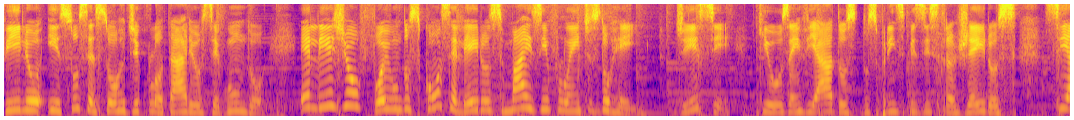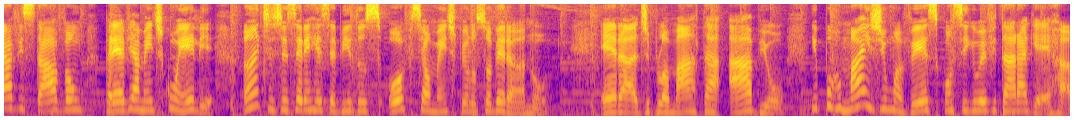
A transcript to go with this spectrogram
filho e sucessor de Clotário II, Elígio foi um dos conselheiros mais influentes do rei. Disse que os enviados dos príncipes estrangeiros se avistavam previamente com ele, antes de serem recebidos oficialmente pelo soberano. Era diplomata hábil e por mais de uma vez conseguiu evitar a guerra.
